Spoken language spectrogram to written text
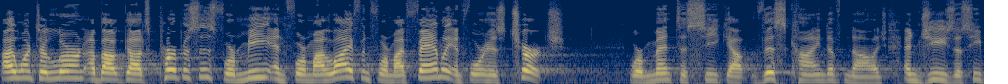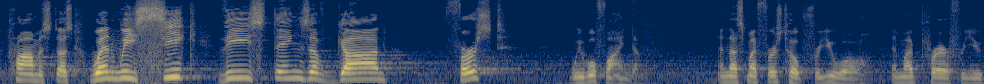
I want to learn about God's purposes for me and for my life and for my family and for His church we're meant to seek out this kind of knowledge. And Jesus, He promised us when we seek these things of God first, we will find them. And that's my first hope for you all and my prayer for you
